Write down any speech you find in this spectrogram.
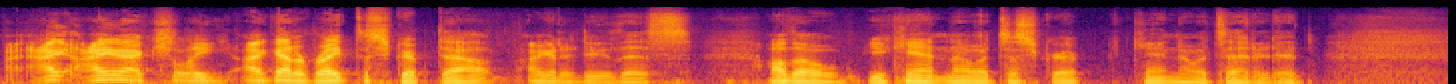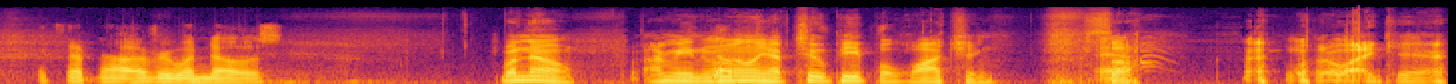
I, I actually I got to write the script out. I got to do this. Although you can't know it's a script, you can't know it's edited. Except now everyone knows. Well, no, I mean we only have two people watching, so what do I care?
